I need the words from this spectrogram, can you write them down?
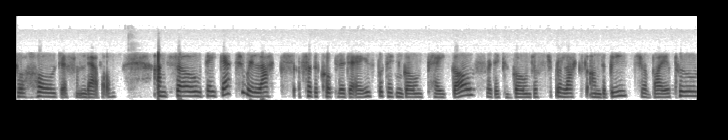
to a whole different level. And so they get to relax for the couple of days, but they can go and play golf or they can go and just relax on the beach or by a pool.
